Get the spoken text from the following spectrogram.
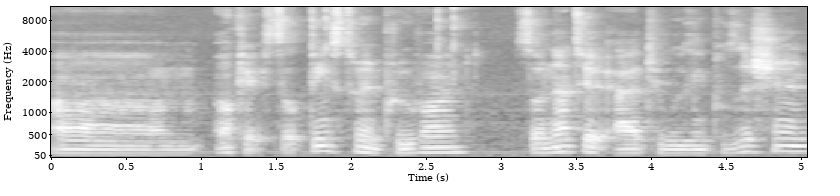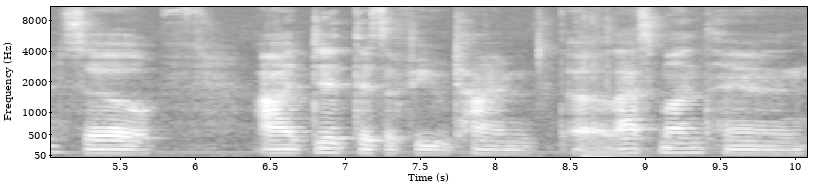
Um, okay, so things to improve on. So not to add to losing position. So I did this a few times uh, last month, and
